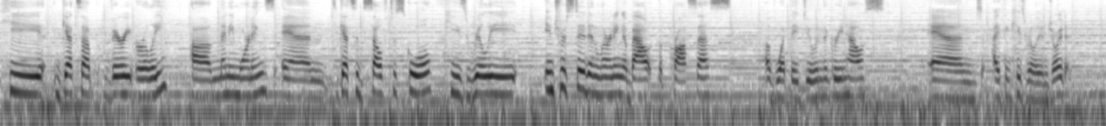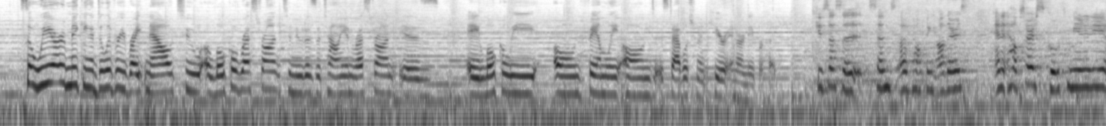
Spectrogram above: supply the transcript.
He gets up very early, uh, many mornings, and gets himself to school. He's really interested in learning about the process of what they do in the greenhouse, and I think he's really enjoyed it. So we are making a delivery right now to a local restaurant. Tenuta's Italian Restaurant is a locally owned, family-owned establishment here in our neighborhood. gives us a sense of helping others and it helps our school community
